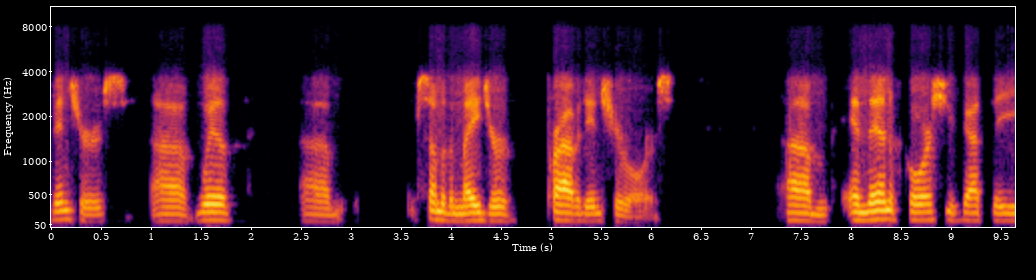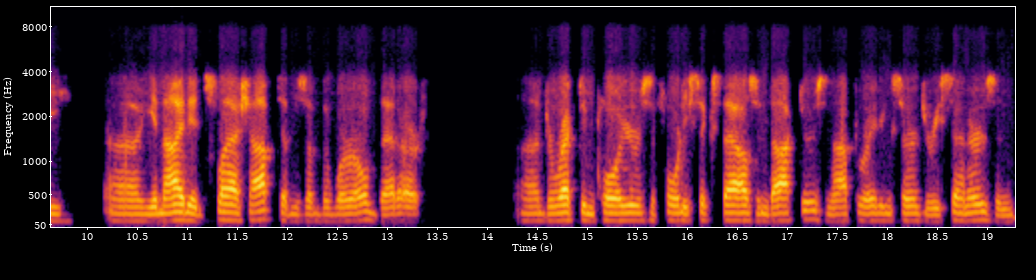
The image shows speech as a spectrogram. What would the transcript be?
ventures uh, with um, some of the major private insurers. Um, and then, of course, you've got the uh, United slash Optums of the world that are uh, direct employers of 46,000 doctors and operating surgery centers and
